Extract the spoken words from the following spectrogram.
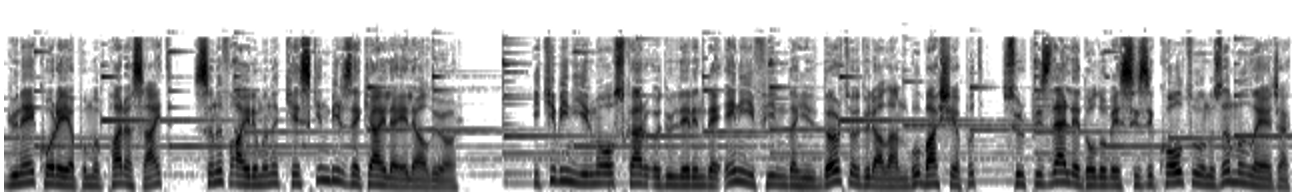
Güney Kore yapımı Parasite, sınıf ayrımını keskin bir zekayla ele alıyor. 2020 Oscar ödüllerinde en iyi film dahil 4 ödül alan bu başyapıt, sürprizlerle dolu ve sizi koltuğunuza mıhlayacak.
